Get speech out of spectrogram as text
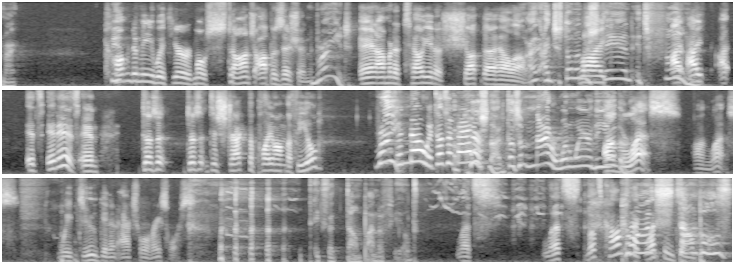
Right, come to me with your most staunch opposition, right. and I'm going to tell you to shut the hell up. I, I just don't Like, understand. it's fun. I, I, I it's it is. And does it does it distract the play on the field? right. Then no, it doesn't Of matter. Of course not. It doesn't matter one way or the other. Unless unless we do get an actual racehorse. Takes a dump on the field. Let's let's let's Come contact on, Lexington. stumbles.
